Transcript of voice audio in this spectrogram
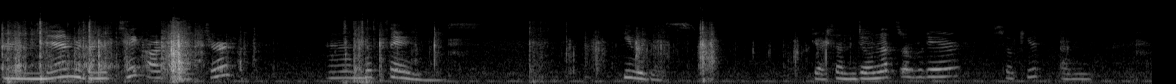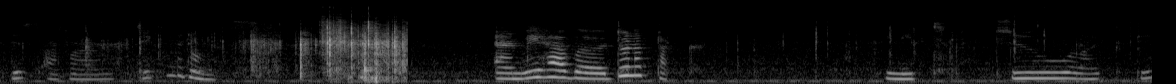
And then we're gonna take our collector and the things. Here it is. There's some donuts over there. So cute. And these are for taking the donuts. And we have a donut pack. You need to like do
